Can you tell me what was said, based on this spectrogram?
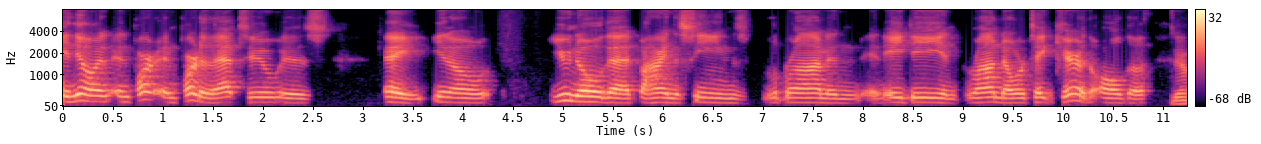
and you know, and, and part and part of that too is, hey, you know, you know that behind the scenes, LeBron and, and AD and Rondo are taking care of the, all the, yeah.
